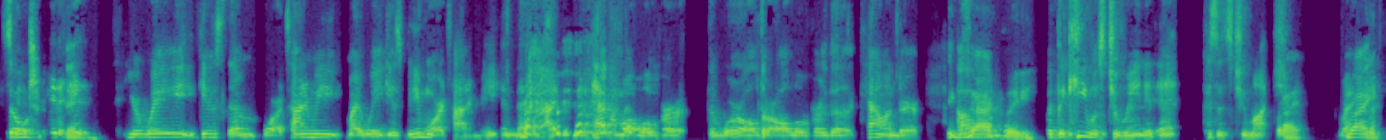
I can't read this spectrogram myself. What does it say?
So it, it, your way gives them more autonomy. My way gives me more autonomy in that I didn't have them all over the world or all over the calendar. Um, exactly. Um, but the key was to rein it in because it's too much. Right. Right. right.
